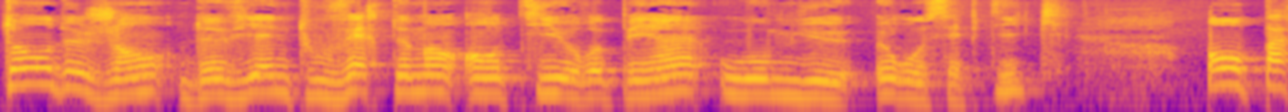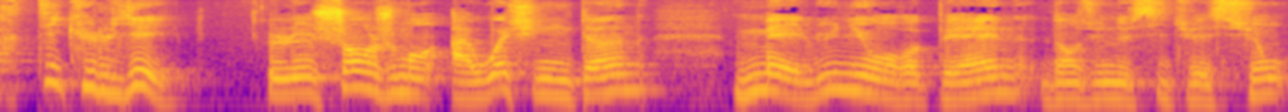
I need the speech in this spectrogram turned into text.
tant de gens deviennent ouvertement anti-européens ou au mieux eurosceptiques, en particulier le changement à Washington met l'Union européenne dans une situation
